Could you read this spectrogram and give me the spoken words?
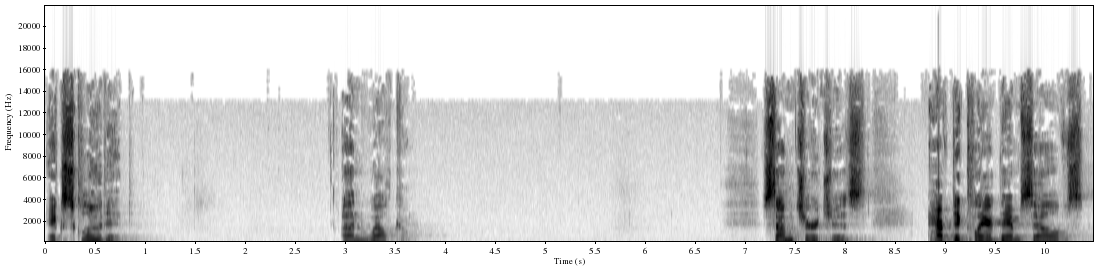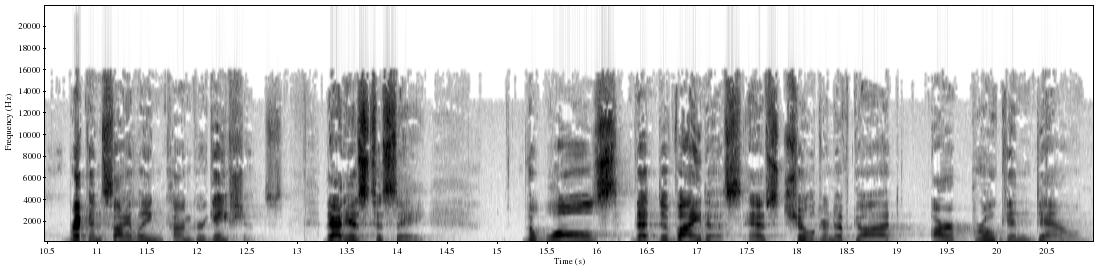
excluded? Unwelcome. Some churches have declared themselves reconciling congregations. That is to say, the walls that divide us as children of God are broken down.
